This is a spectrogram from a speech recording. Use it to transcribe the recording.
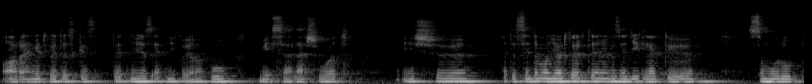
arra enged következtetni, hogy az etnikai alapú mészállás volt. És hát ez szerintem a magyar történelmek az egyik legszomorúbb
